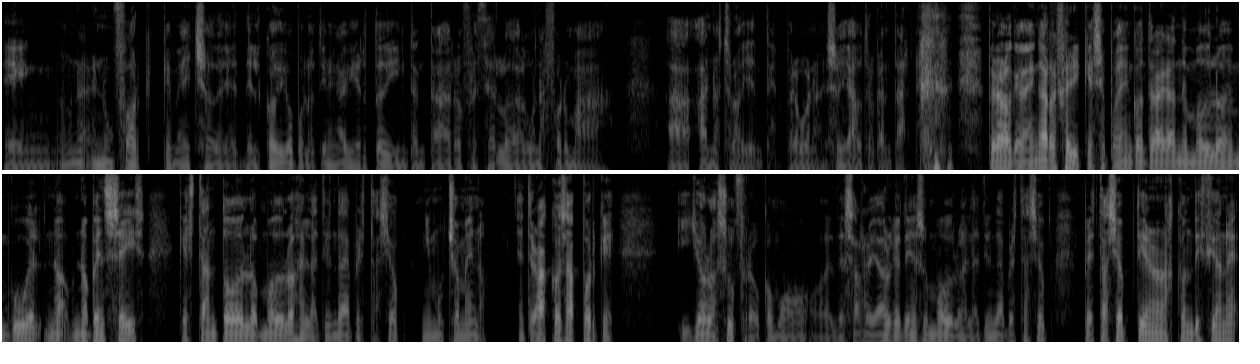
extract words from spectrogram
en, una- en un fork que me he hecho de- del código, pues lo tienen abierto e intentar ofrecerlo de alguna forma a, nuestros oyentes. Pero bueno, eso ya es otro cantar. Pero a lo que me venga a referir, que se pueden encontrar grandes módulos en Google, no, no penséis que están todos los módulos en la tienda de PrestaShop, ni mucho menos. Entre otras cosas porque, y yo lo sufro como desarrollador que tiene su módulo en la tienda de PrestaShop, PrestaShop tiene unas condiciones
